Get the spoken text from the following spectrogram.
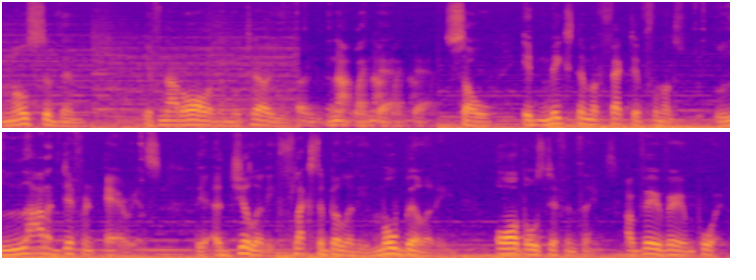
most of them, if not all of them, will tell you, not like, not that. like that. So it makes them effective from a lot of different areas. The agility, flexibility, mobility, all those different things are very, very important.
